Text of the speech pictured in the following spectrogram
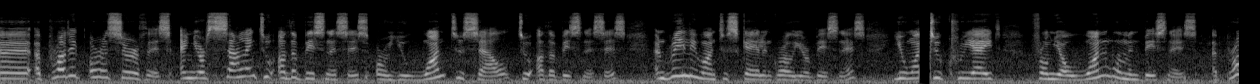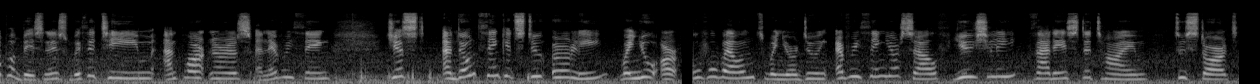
a, a, product or a service and you're selling to other businesses or you want to sell to other businesses and really want to scale and grow your business, you want to create from your one woman business a proper business with a team and partners and everything. Just and don't think it's too early when you are overwhelmed, when you're doing everything yourself. Usually that is the time to start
